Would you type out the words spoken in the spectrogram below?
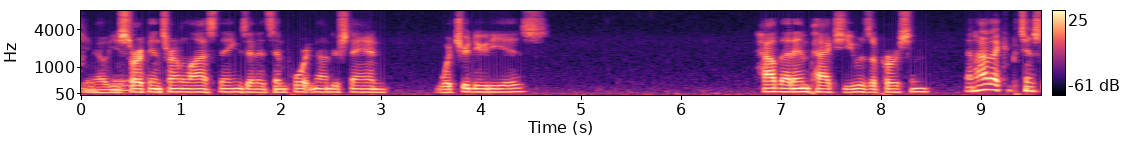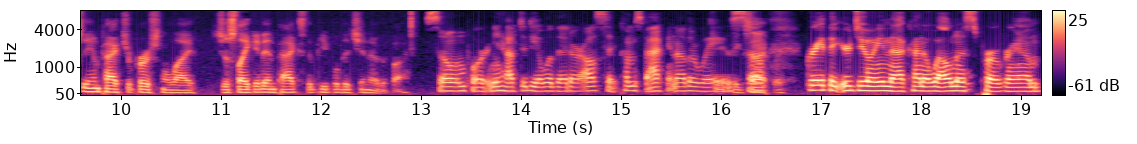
You know, mm-hmm. you start to internalize things and it's important to understand what your duty is, how that impacts you as a person and how that could potentially impact your personal life, just like it impacts the people that you notify. So important. You have to deal with it or else it comes back in other ways. Exactly. So great that you're doing that kind of wellness program.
